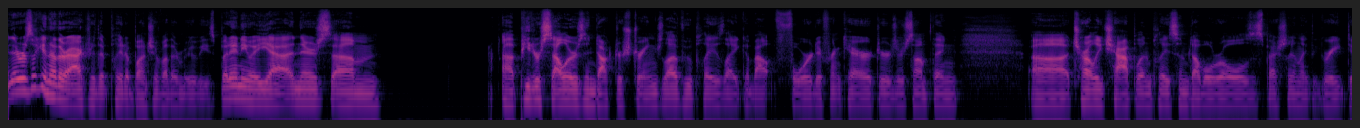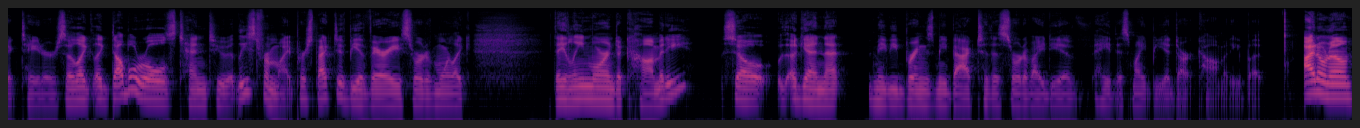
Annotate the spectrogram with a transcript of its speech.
there was like another actor that played a bunch of other movies. But anyway, yeah, and there's um uh, Peter Sellers in Doctor Strangelove who plays like about four different characters or something. Uh, Charlie Chaplin plays some double roles, especially in like The Great Dictator. So like like double roles tend to, at least from my perspective, be a very sort of more like they lean more into comedy. So again, that maybe brings me back to this sort of idea of hey, this might be a dark comedy, but I don't know.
